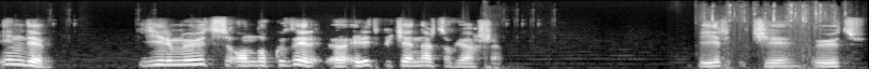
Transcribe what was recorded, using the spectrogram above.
İndi 23 19 er, e, elit pikenlər çox yaxşı. 1 2 3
